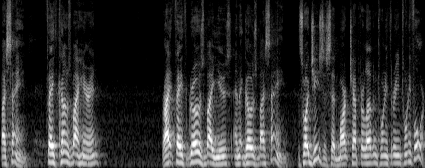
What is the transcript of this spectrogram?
By saying. Faith comes by hearing. Right? Faith grows by use, and it goes by saying. That's what Jesus said, Mark chapter 11, 23 and 24.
